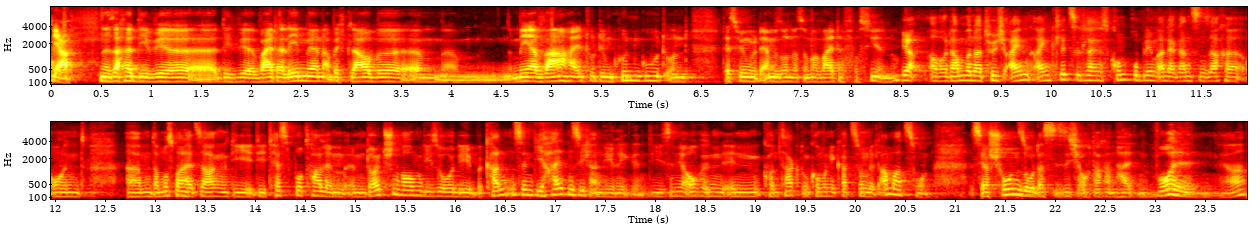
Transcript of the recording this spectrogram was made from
ja, eine Sache, die wir, äh, die wir weiter leben werden. Aber ich glaube, ähm, ähm, mehr Wahrheit tut dem Kunden gut und deswegen wird Amazon das immer weiter forcieren. Ne? Ja, aber da haben wir natürlich ein, ein klitzekleines Grundproblem an der ganzen Sache und ähm, da muss man halt sagen, die, die Testportale im, im deutschen Raum, die so die bekannten sind, die halten sich an die Regeln. Die sind ja auch in, in Kontakt und Kommunikation mit Amazon. Ist ja schon so, dass sie sich auch daran halten wollen. Ja?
